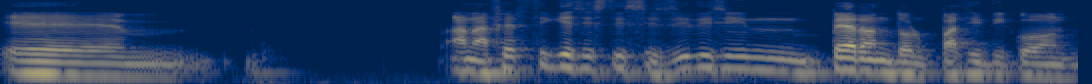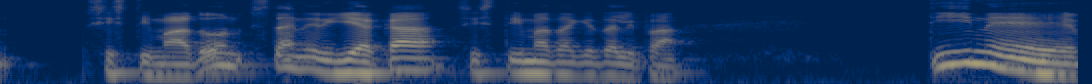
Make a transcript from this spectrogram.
Ε, αναφέρθηκε στη συζήτηση πέραν των παθητικών συστημάτων στα ενεργειακά συστήματα κτλ. Τι είναι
